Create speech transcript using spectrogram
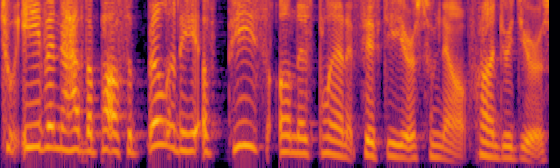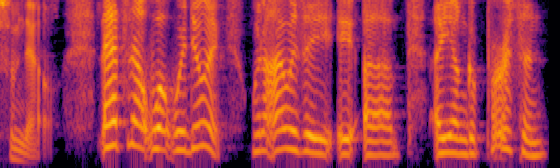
to even have the possibility of peace on this planet 50 years from now, 100 years from now? That's not what we're doing. When I was a a, a younger person,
